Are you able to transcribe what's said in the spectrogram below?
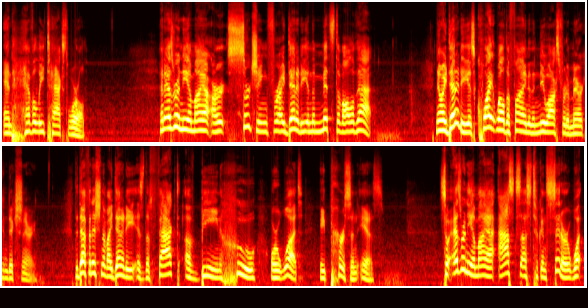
and heavily taxed world. And Ezra and Nehemiah are searching for identity in the midst of all of that. Now, identity is quite well defined in the New Oxford American Dictionary. The definition of identity is the fact of being who or what a person is. So Ezra Nehemiah asks us to consider what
